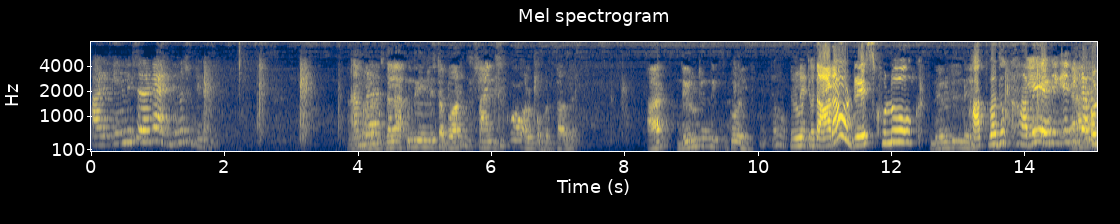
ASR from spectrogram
আর ইংলিশের আগে একদিনও ছুটি নেই। আমরা- আমরা তাহলে এখন থেকে ইংলিশটা পড় সায়েন্স অল্প করতে হবে। আর দে রুটিন কই? দাঁড়াও ড্রেস খুলুক। দে রুটিন দে হাত পা তো খাবে। এদিকে ওর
